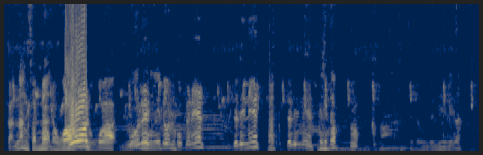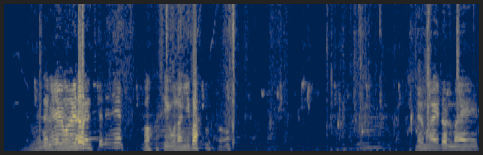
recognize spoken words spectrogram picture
Kanan, kana, nawa, Yun! nawa. Yun, mga idol. Okay na yan. Dali na yan. Ha? Dali na yan. Ganito. Oh. Dalawang daliri na. Mga idol, Okay, mga idol. Dali na yan. Oh, kasi walang iba. Ngayon mga idol, may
